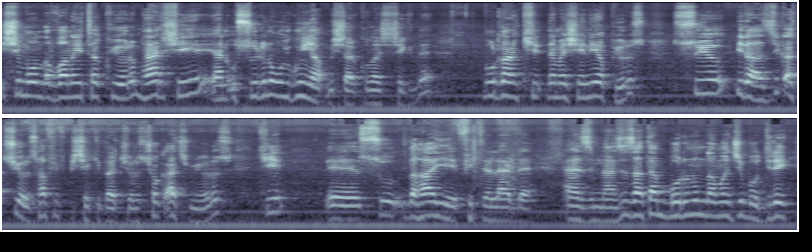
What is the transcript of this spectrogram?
İşim onda vanayı takıyorum. Her şeyi yani usulüne uygun yapmışlar kullanışlı şekilde. Buradan kilitleme şeyini yapıyoruz. Suyu birazcık açıyoruz. Hafif bir şekilde açıyoruz. Çok açmıyoruz ki e, su daha iyi filtrelerde enzimlensin. Zaten borunun da amacı bu. Direkt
